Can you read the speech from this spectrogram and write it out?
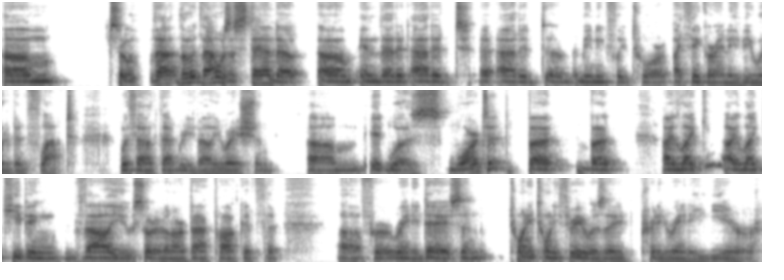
Um, so that that was a standout um, in that it added added uh, meaningfully to our. I think our NAV would have been flat without that revaluation. It was warranted, but but I like I like keeping value sort of in our back pocket that for rainy days, and 2023 was a pretty rainy year.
